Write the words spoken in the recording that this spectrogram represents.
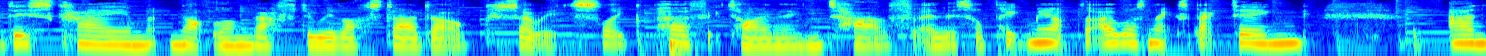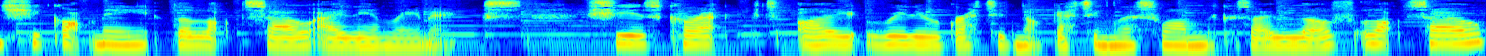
this came not long after we lost our dog, so it's like perfect timing to have a little pick me up that I wasn't expecting. And she got me the Lotso Alien Remix. She is correct. I really regretted not getting this one because I love Lotso.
